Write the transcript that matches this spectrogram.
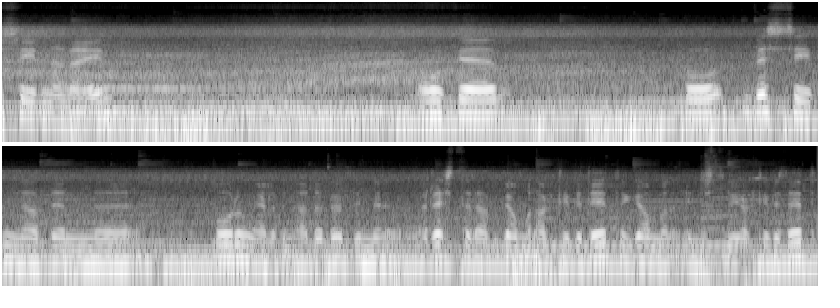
østsiden av eh, på vestsiden av den uh, er det veldig rester av gammel aktivitet, gammel industriaktivitet.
